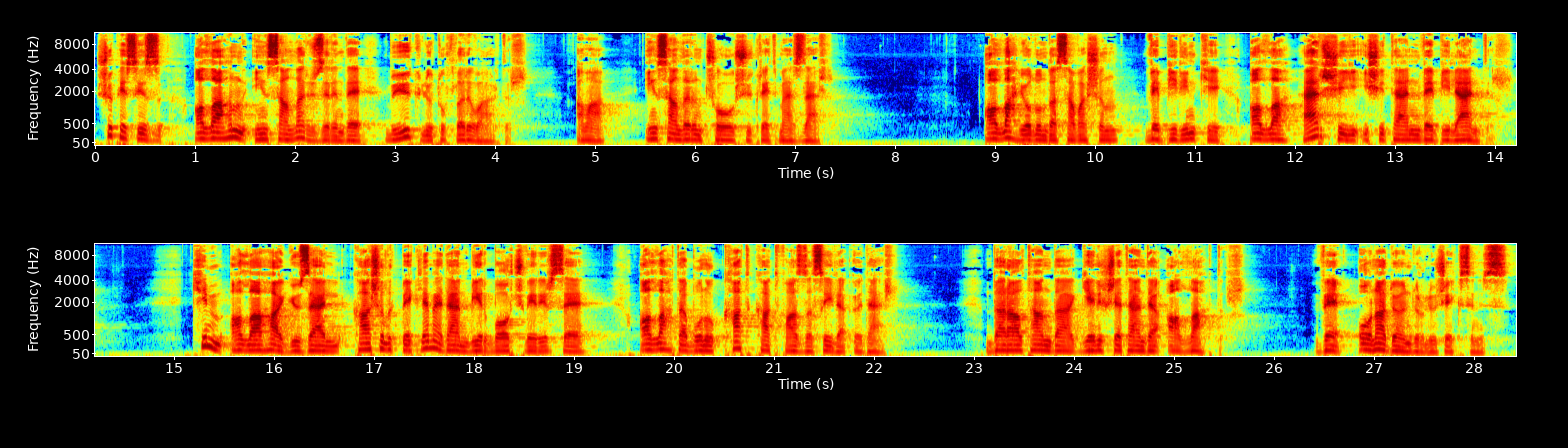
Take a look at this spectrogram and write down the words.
Şüphesiz Allah'ın insanlar üzerinde büyük lütufları vardır. Ama insanların çoğu şükretmezler. Allah yolunda savaşın ve bilin ki Allah her şeyi işiten ve bilendir. Kim Allah'a güzel, karşılık beklemeden bir borç verirse, Allah da bunu kat kat fazlasıyla öder. Daraltan da genişleten de Allah'tır. Ve O'na döndürüleceksiniz.''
